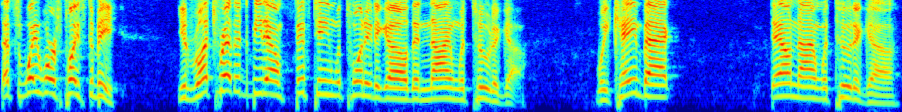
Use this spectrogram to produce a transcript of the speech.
that's a way worse place to be. You'd much rather be down 15 with 20 to go than nine with two to go. We came back down nine with two to go.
